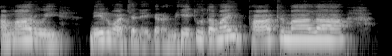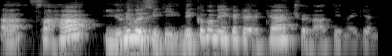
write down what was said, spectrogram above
අමාරුයි නිර්වචනය කරන්න හේතු තමයි පාටමාලා සහ යුනිවර්සිටි දෙකම මේකට ටෑච් වෙලා තියෙන ගැන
